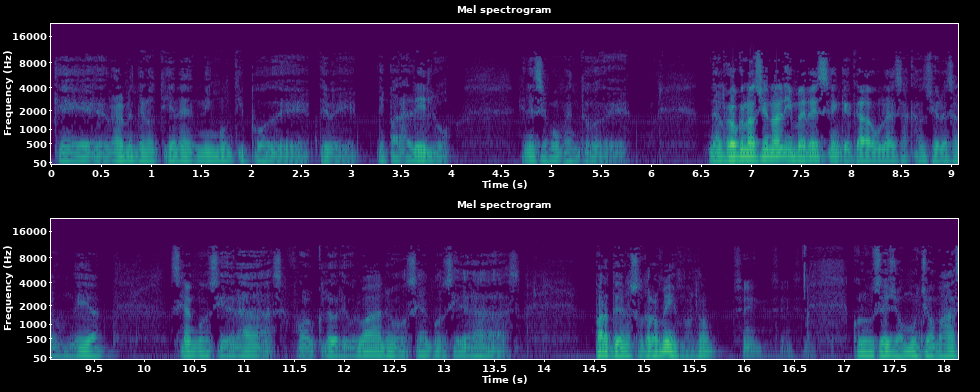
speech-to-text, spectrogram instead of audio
que realmente no tienen ningún tipo de, de- de paralelo en ese momento de, del rock nacional y merecen que cada una de esas canciones algún día sean consideradas folclore urbano, sean consideradas parte de nosotros mismos, ¿no? Sí, sí, sí. Con un sello mucho más,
